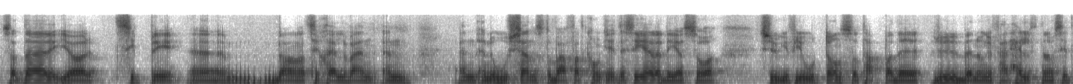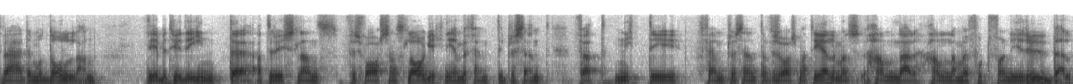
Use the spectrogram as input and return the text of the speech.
Så att där gör Sipri eh, bland annat sig själva en, en en, en otjänst. Och bara för att konkretisera det så 2014 så tappade rubeln ungefär hälften av sitt värde mot dollarn. Det betyder inte att Rysslands försvarsanslag gick ner med 50 procent. För att 95 procent av försvarsmaterielen man handlar, handlar man fortfarande i rubel.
